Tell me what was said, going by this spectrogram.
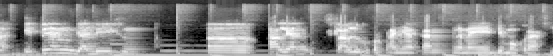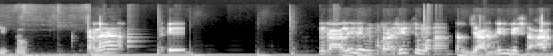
nah, itu yang jadi eh, hal yang selalu kupertanyakan mengenai demokrasi itu. Karena kali demokrasi cuma terjadi di saat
